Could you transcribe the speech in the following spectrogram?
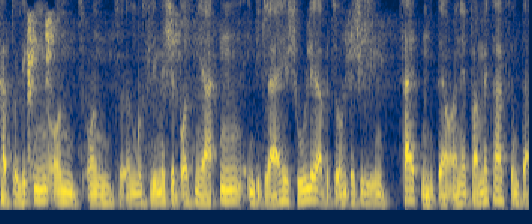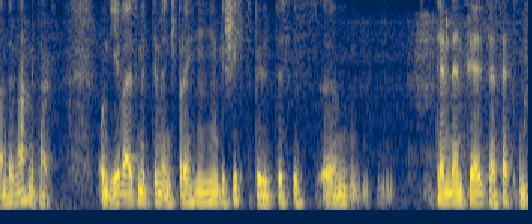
Katholiken und, und äh, muslimische Bosniaken in die gleiche Schule, aber zu unterschiedlichen Zeiten. Der eine vormittags und der andere nachmittags. Und jeweils mit dem entsprechenden Geschichtsbild. Das ist ähm, tendenziell zersetzend.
